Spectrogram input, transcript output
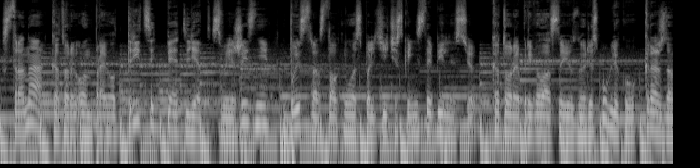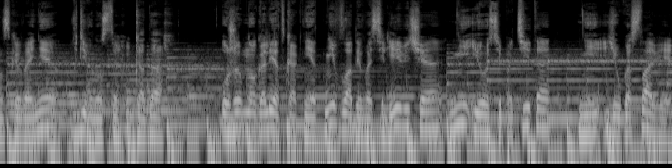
Страна, которой он провел 35 лет своей жизни, быстро столкнулась с политической нестабильностью, которая привела Союзную Республику к гражданской войне в 90-х годах. Уже много лет как нет ни Влады Васильевича, ни Иосипа Тита, ни Югославии.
